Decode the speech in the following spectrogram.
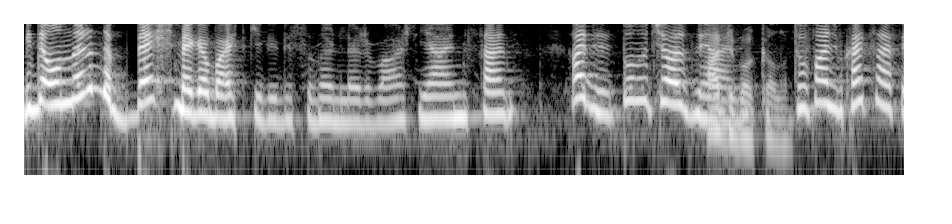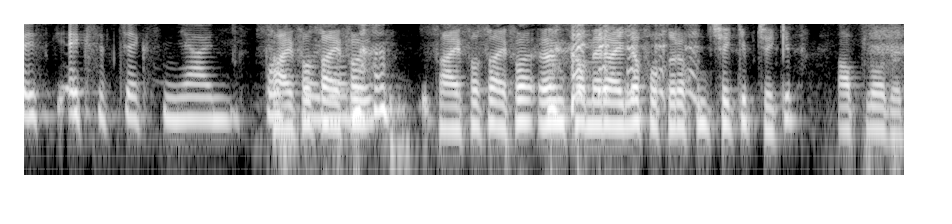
Bir de onların da 5 megabayt gibi bir sınırları var. Yani sen hadi bunu çöz yani. Hadi bakalım. Tufancığım kaç sayfa eksilteceksin yani? Sayfa sayfa sayfa sayfa ön kamerayla fotoğrafını çekip çekip upload et.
